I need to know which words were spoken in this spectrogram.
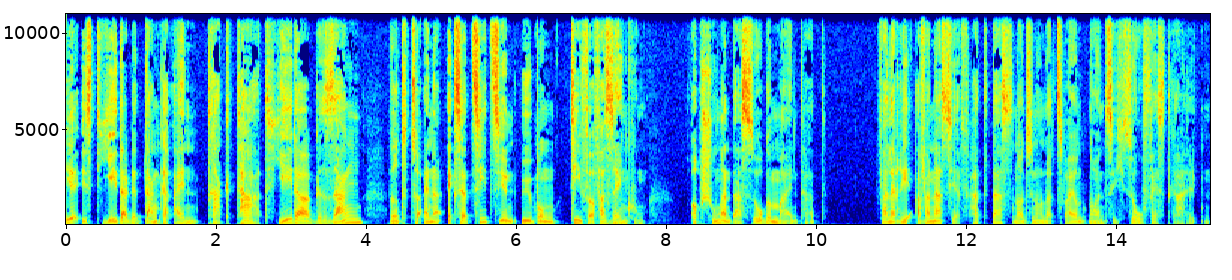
Hier ist jeder Gedanke ein Traktat, jeder Gesang wird zu einer Exerzitienübung tiefer Versenkung. Ob Schumann das so gemeint hat? Valery Afanassjew hat das 1992 so festgehalten.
